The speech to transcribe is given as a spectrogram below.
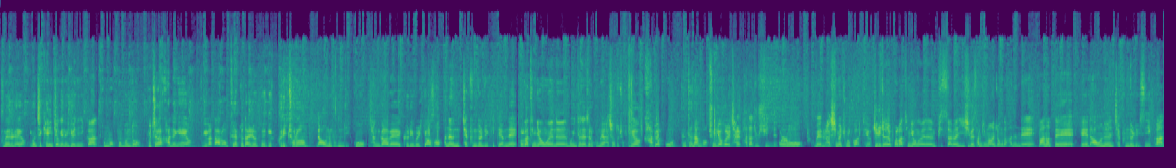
구매를 해요. 이건 제 개인적인 의견이니까 손목 부분도 교체가 가능해요. 두 개가 따로 트랩도 달려있고 이게 그립처럼 나오는 부분도 있고 장갑에 그립을 껴서 하는 제품들도 있기 때문에 폴 같은 경우에는 뭐 인터넷으로 구매하셔도 좋고요. 가볍고 튼튼한 거 충격을 잘 받아줄 수 있는 폴로 구매를 하시면 좋을 것 같아요. 길이 조절 폴 같은 경우에는 비싸면 20에 30만 원 정도 하는데 10만 원대에 나오는 제품들도 있으니까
